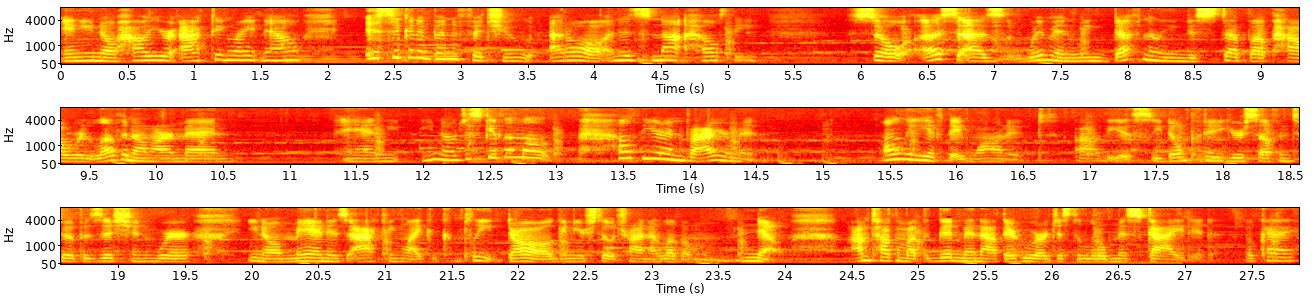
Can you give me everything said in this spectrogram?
And you know, how you're acting right now isn't going to benefit you at all, and it's not healthy. So, us as women, we definitely need to step up how we're loving on our men and you know just give them a healthier environment only if they want it obviously. Don't put yourself into a position where you know a man is acting like a complete dog and you're still trying to love him. No. I'm talking about the good men out there who are just a little misguided okay?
